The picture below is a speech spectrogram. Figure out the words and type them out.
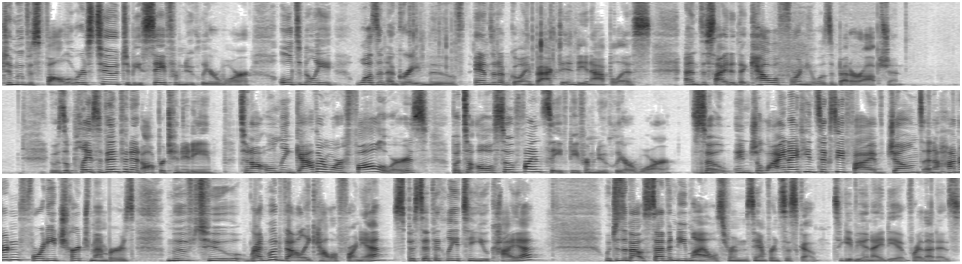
to move his followers to to be safe from nuclear war. Ultimately, wasn't a great move. Ended up going back to Indianapolis and decided that California was a better option. It was a place of infinite opportunity to not only gather more followers, but to also find safety from nuclear war. So mm-hmm. in July 1965, Jones and 140 church members moved to Redwood Valley, California, specifically to Ukiah, which is about 70 miles from San Francisco, to give you an idea of where that is.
